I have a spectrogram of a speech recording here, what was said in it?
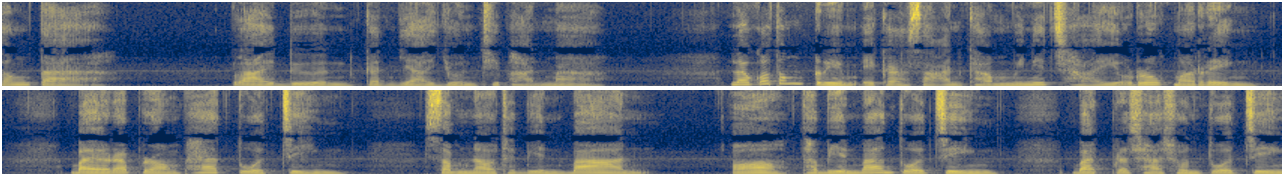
ตั้งแต่ ปลายเดือนกันยายนที่ผ่านมา แล้วก็ต้องเตรียมเอกสารคำวินิจฉัยโรคมะเร็ง ใบรับรองแพทย์ตัวจริง สำเนาทะเบียนบ้านอ๋อทะเบียนบ้านตัวจริง บัตรประชาชนตัวจริง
